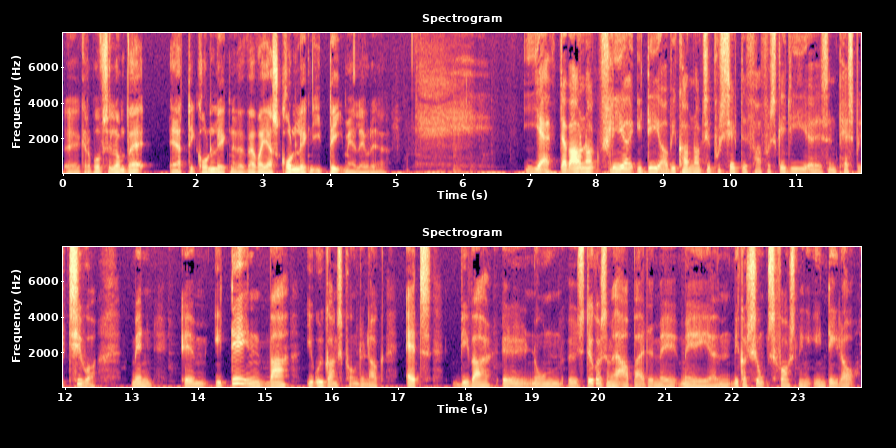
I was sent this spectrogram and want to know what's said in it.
Øh, kan du prøve at fortælle om, hvad er det grundlæggende? Hvad var jeres grundlæggende idé med at lave det her? Ja, der var jo nok flere idéer, og vi kom nok til projektet fra forskellige øh, sådan perspektiver. Men øh, ideen var i udgangspunktet nok, at vi var øh, nogle øh, stykker, som havde arbejdet med, med øh, migrationsforskning i en del år,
